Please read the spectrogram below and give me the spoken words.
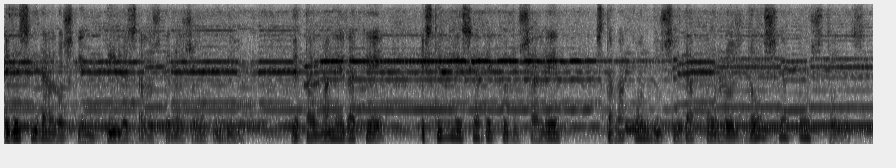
es decir, a los gentiles, a los que no son judíos. De tal manera que esta iglesia de Jerusalén estaba conducida por los doce apóstoles.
